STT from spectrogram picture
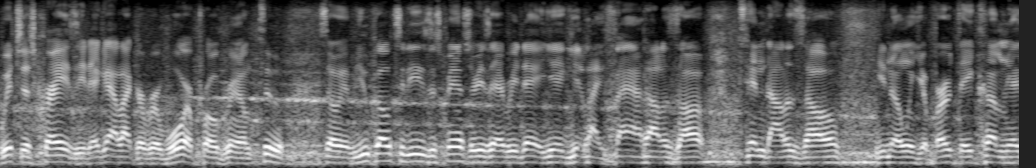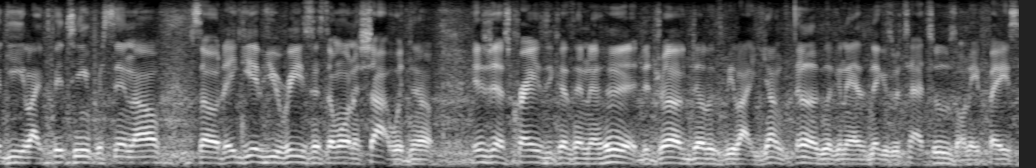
which is crazy. They got like a reward program too. So if you go to these dispensaries every day, you get like five dollars off, ten dollars off. You know, when your birthday come, they'll give you like 15% off. So they give you reasons to want to shop with them. It's just crazy because in the hood, the drug dealers be like young thug looking ass niggas with tattoos on their face,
